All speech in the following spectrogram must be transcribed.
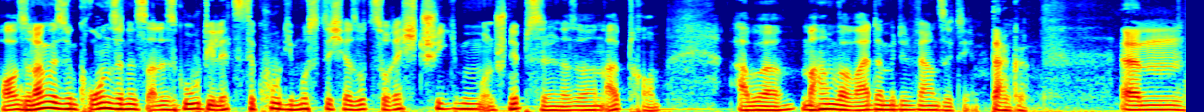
solange wir synchron sind, ist alles gut. Die letzte Kuh, die musste ich ja so zurechtschieben und schnipseln. Das war ein Albtraum. Aber machen wir weiter mit den Fernsehthemen. Danke. Ähm,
